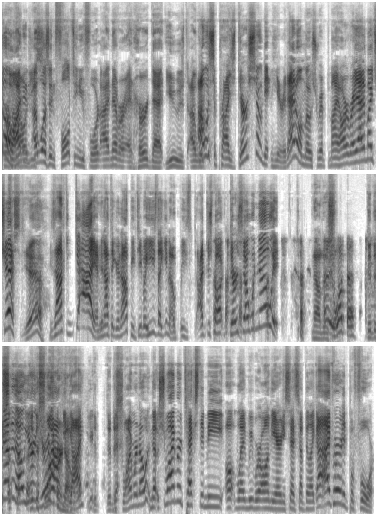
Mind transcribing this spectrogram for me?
No, I didn't. I wasn't faulting you for it. I never had heard that used. I, would, I was surprised Durso didn't hear it. That almost ripped my heart right out of my chest. Yeah. He's a hockey guy. I mean, not that you're not PT, but he's like, you know, he's. I just thought Durso would know it. Now, did, Hey, the, what the? did the, No, no, no, you're- did the you're a Schweimer hockey know guy. It? Did, did the No. Schweimer know it? No, Schweimer texted me uh, when we were on the air, and he said something like, I- "I've heard it before,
